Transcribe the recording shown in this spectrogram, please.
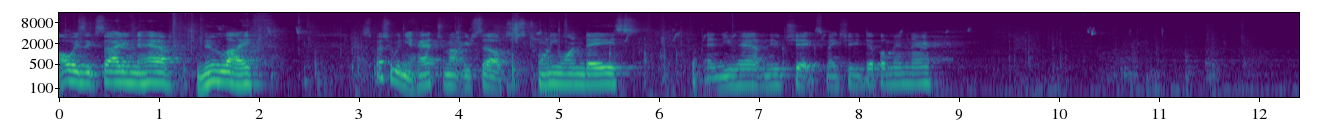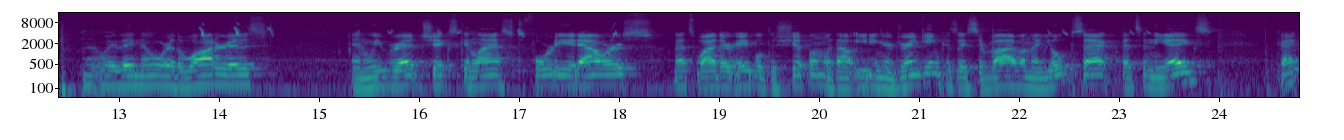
Always exciting to have new life, especially when you hatch them out yourself. Just 21 days and you have new chicks. Make sure you dip them in there. That way they know where the water is. And we've read chicks can last 48 hours. That's why they're able to ship them without eating or drinking because they survive on the yolk sac that's in the eggs. Okay,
